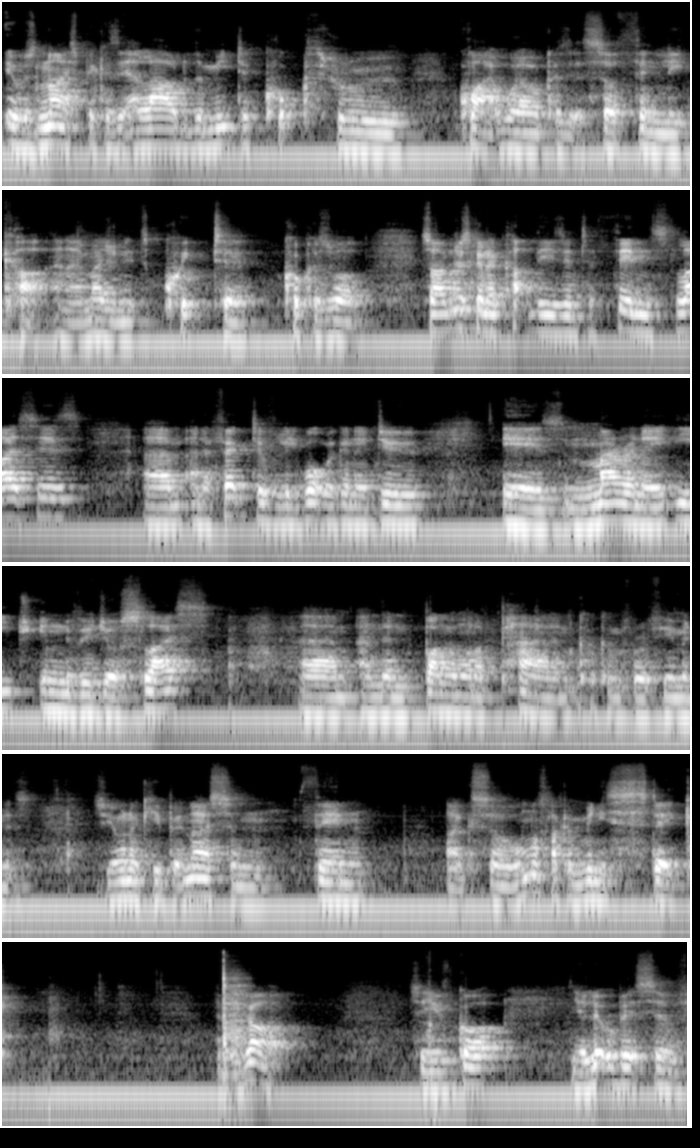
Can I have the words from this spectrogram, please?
it was nice because it allowed the meat to cook through quite well because it's so thinly cut and I imagine it's quick to cook as well. So I'm just going to cut these into thin slices um, and effectively what we're going to do is marinate each individual slice um, and then bung them on a pan and cook them for a few minutes. So you want to keep it nice and thin like so, almost like a mini steak. There we go. So you've got your little bits of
